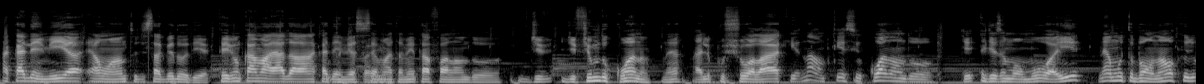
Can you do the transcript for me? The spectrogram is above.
academia é um anto de sabedoria. Teve um camarada lá na academia essa semana também, tava falando de, de filme do Conan, né? Aí ele puxou lá que. Não, porque esse Conan do. Jason Momoa aí não é muito bom, não, que,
